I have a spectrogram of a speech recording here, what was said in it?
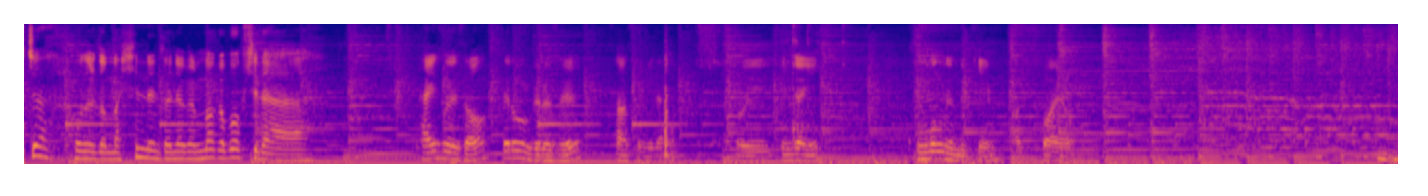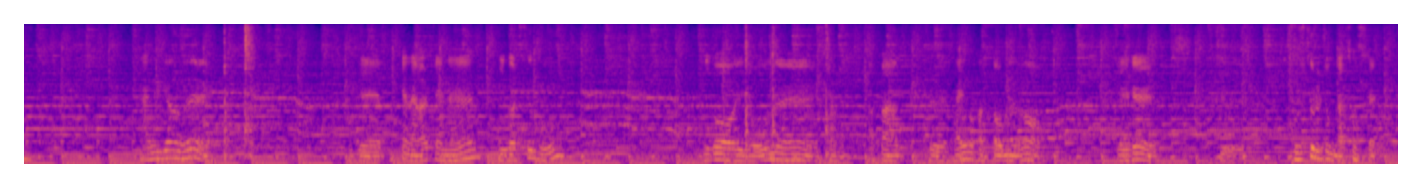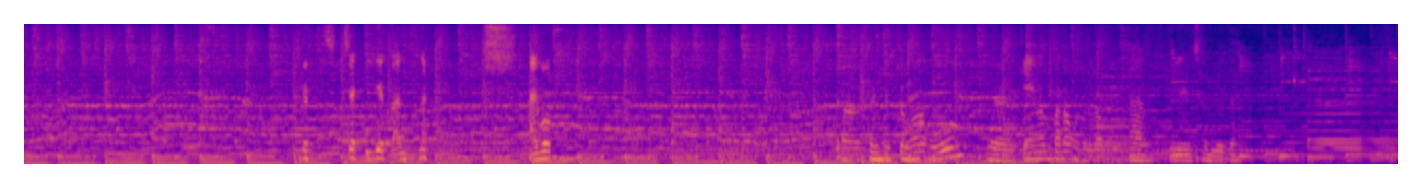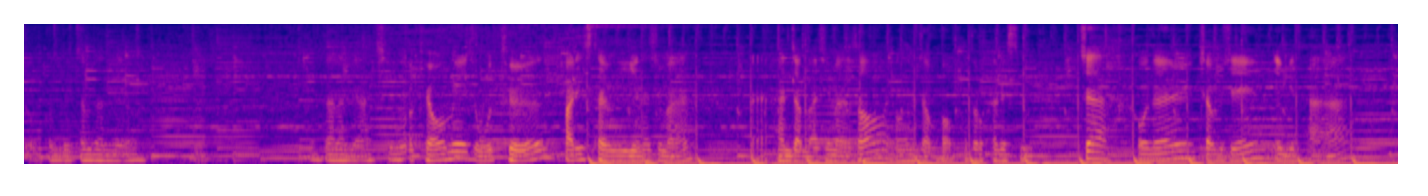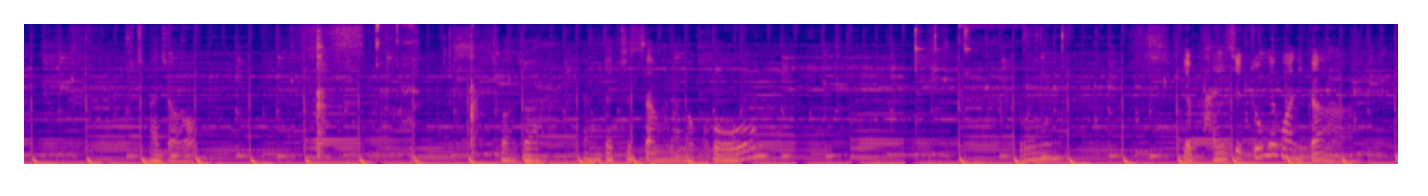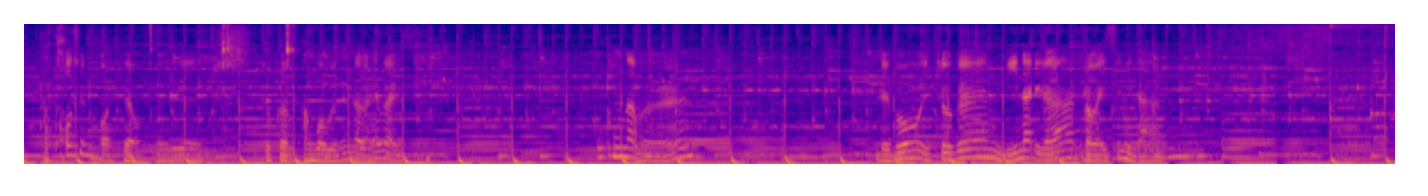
자 오늘도 맛있는 저녁을 먹어봅시다. 다이소에서 새로운 그릇을 사왔습니다. 저희 굉장히 국 먹는 느낌. 아주 좋아요. 안경을 이제 밖에 나갈 때는 이걸 쓰고 이거 이제 오늘 참 아까 그 다이소 갔다 오면서 얘를 그 도수를 좀 낮췄어요. 진짜 이게 맞나? 아이 뭐. 자, 편집 좀 하고 네, 게임 한 판 하고 들라고 아 1차입니다. 조금 늦잠 잤네요. 간단하게 아침에 겨우메이즈 오트 바리스타 용이긴 하지만 한 잔 마시면서 영상 작업 하도록 하겠습니다. 자 오늘 점심입니다. 푸짐하죠. 좋아 좋아. 양배추쌈 하나 넣고. 이게 반씩 쪼개고 하니까 다 터지는 것 같아요. 이게 조금 방법을 생각을 해봐야겠어요. 콩나물 그리고 이쪽은 미나리가 들어가 있습니다.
